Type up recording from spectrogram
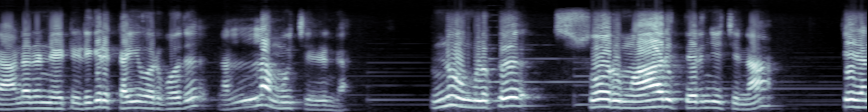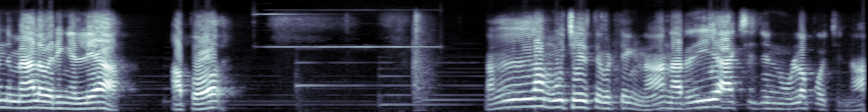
ஹண்ட்ரட் அண்ட் எயிட்டி டிகிரி கை வரும்போது நல்லா மூச்சு இழுங்க. இன்னும் உங்களுக்கு சோறு மாதிரி தெரிஞ்சிச்சுன்னா கீழேருந்து மேலே வரீங்க இல்லையா? அப்போ நல்லா மூச்சு இழுத்து விட்டிங்கன்னா நிறைய ஆக்சிஜன் உள்ளே போச்சுன்னா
